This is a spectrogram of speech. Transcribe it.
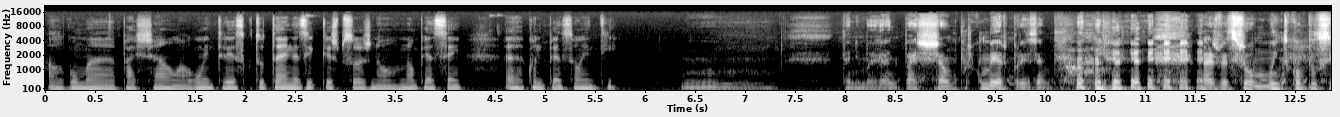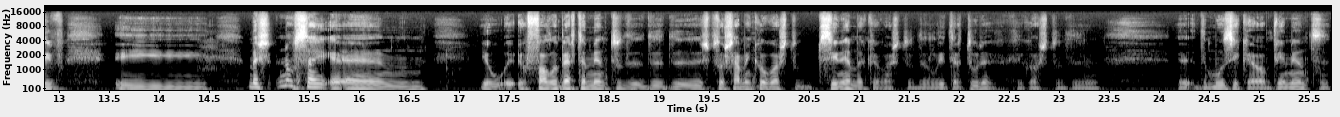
Alguma paixão, algum interesse que tu tenhas e que as pessoas não, não pensem uh, quando pensam em ti? Hum, tenho uma grande paixão por comer, por exemplo. Às vezes sou muito compulsivo. E... Mas não sei. Uh, eu, eu falo abertamente de, de, de, As pessoas sabem que eu gosto de cinema, que eu gosto de literatura, que gosto de, de música, obviamente.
